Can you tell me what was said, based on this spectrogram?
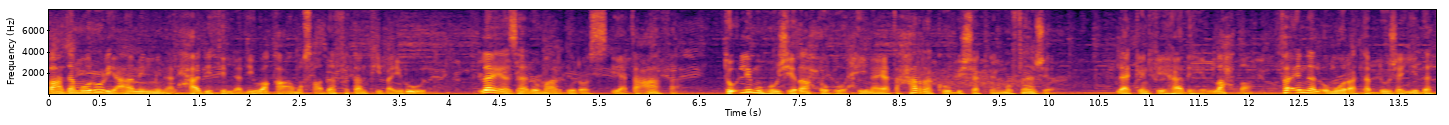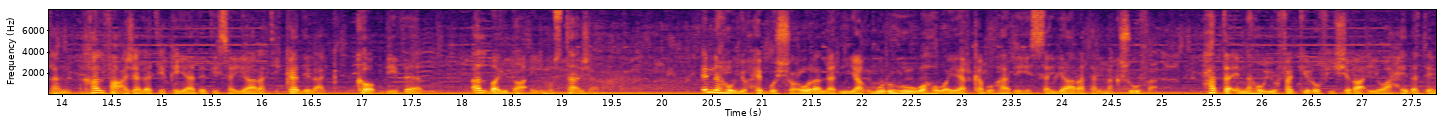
بعد مرور عام من الحادث الذي وقع مصادفة في بيروت لا يزال مارديروس يتعافى. تؤلمه جراحه حين يتحرك بشكل مفاجئ. لكن في هذه اللحظة فإن الأمور تبدو جيدة خلف عجلة قيادة سيارة كاديلاك Coupe de Ville البيضاء المستأجرة. إنه يحب الشعور الذي يغمره وهو يركب هذه السيارة المكشوفة حتى إنه يفكر في شراء واحدة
